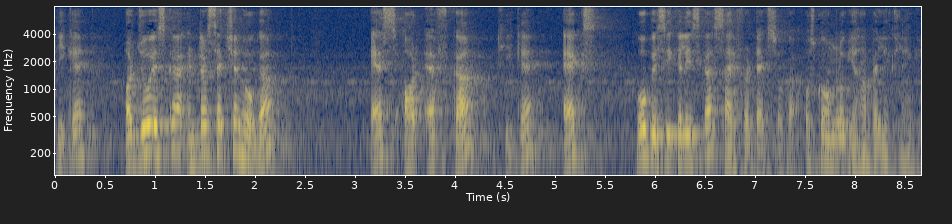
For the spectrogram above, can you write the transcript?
ठीक है? और जो इसका इंटरसेक्शन होगा एस और एफ़ का, ठीक है एक्स वो बेसिकली इसका साइफर टैक्स होगा, उसको हम लोग यहाँ पे लिख लेंगे।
